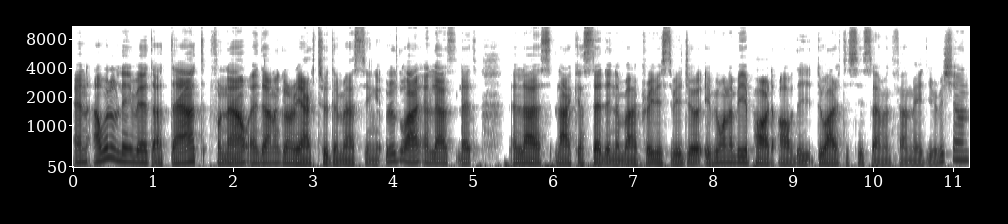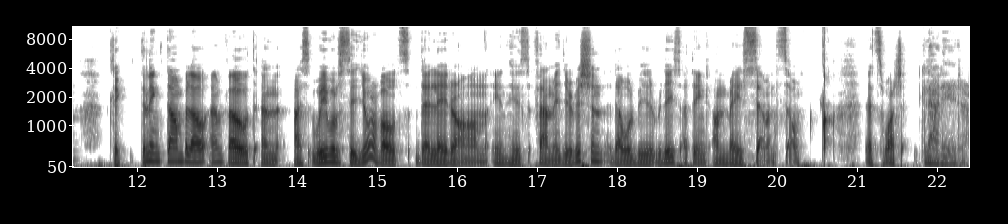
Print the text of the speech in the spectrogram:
And I will leave it at that for now, and then I'm gonna react to the Masked Singer Uruguay. And last, let, and last, like I said in my previous video, if you wanna be a part of the Duarte C7 fan made Eurovision, click the link down below and vote. And as we will see your votes there later on in his fan made Eurovision that will be released, I think, on May 7th. So let's watch Gladiator.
